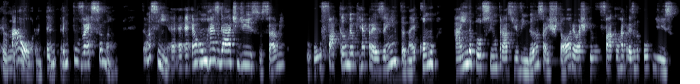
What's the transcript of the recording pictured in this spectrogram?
É na hora. Não tem, tem conversa, não. Então, assim, é, é, é um resgate disso, sabe? O, o facão meio que representa, né? Como ainda possui um traço de vingança a história, eu acho que o facão representa um pouco disso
